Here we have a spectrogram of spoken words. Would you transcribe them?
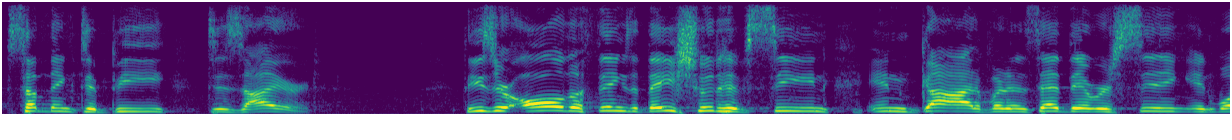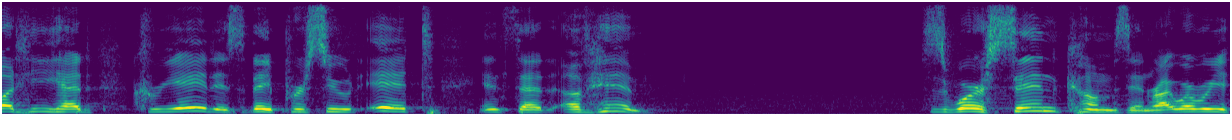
something to be desired. These are all the things that they should have seen in God, but instead they were seeing in what He had created. So they pursued it instead of Him. This is where sin comes in, right? Where we,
